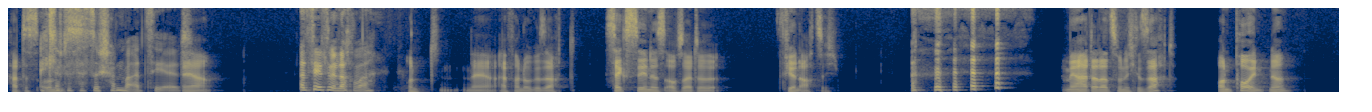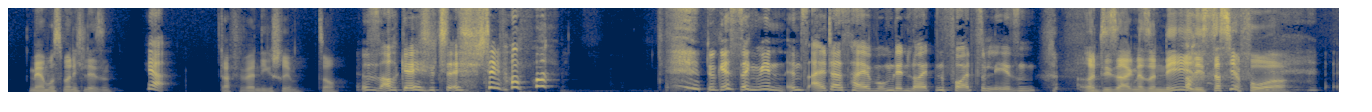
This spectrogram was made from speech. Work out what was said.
hat es Ich uns. glaube, das hast du schon mal erzählt. ja, Erzähl's mir doch mal. und naja, einfach nur gesagt, Sexszene ist auf Seite 84. Mehr hat er dazu nicht gesagt. On point, ne? Mehr muss man nicht lesen. Ja, Dafür werden die geschrieben. So. das ist auch geil. Stell, stell dir mal vor. Du gehst irgendwie in, ins Altersheim, um den Leuten vorzulesen. Und die sagen dann so, nee, lies das hier vor.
